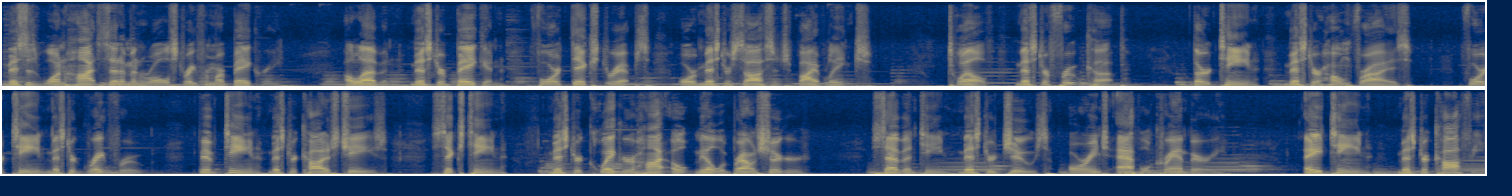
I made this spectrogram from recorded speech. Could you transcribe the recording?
Mrs. 1 hot cinnamon roll straight from our bakery 11. Mr. Bacon, 4 thick strips, or Mr. Sausage, 5 links. 12. Mr. Fruit Cup 13. Mr. Home Fries 14. Mr. Grapefruit 15. Mr. Cottage Cheese 16. Mr. Quaker Hot Oatmeal with Brown Sugar 17. Mr. Juice, Orange Apple Cranberry 18. Mr. Coffee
